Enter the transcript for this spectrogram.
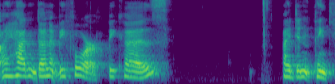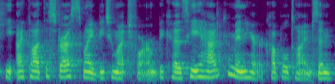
I hadn't done it before because I didn't think he, I thought the stress might be too much for him because he had come in here a couple times and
